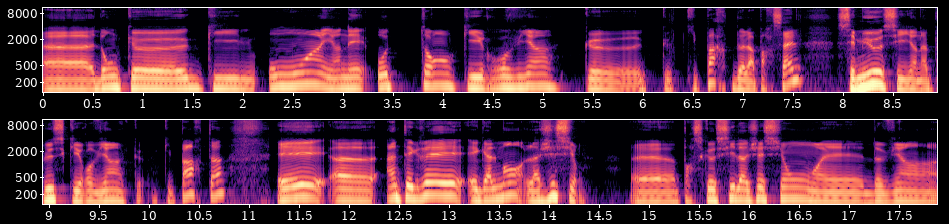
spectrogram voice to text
euh, donc euh, qu'au moins il y en ait autant qui revient que, qui partent de la parcelle. C'est mieux s'il y en a plus qui revient que qui partent. Et intégrer également la gestion. parce que si la gestion devient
